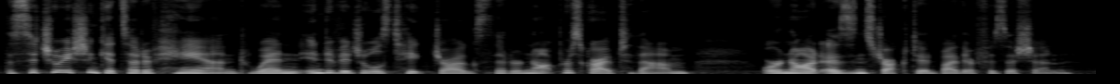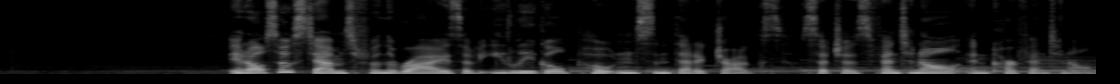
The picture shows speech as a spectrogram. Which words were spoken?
The situation gets out of hand when individuals take drugs that are not prescribed to them or not as instructed by their physician. It also stems from the rise of illegal potent synthetic drugs such as fentanyl and carfentanil.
